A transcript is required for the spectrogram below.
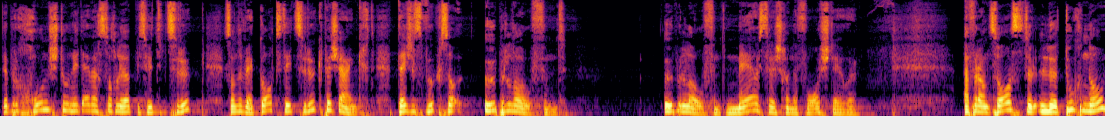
dann bekommst du nicht einfach so etwas wieder zurück, sondern wenn Gott dir zurückbeschenkt, dann ist es wirklich so überlaufend überlaufend. Mehr als du dir vorstellen kannst. Ein Franzose, der Le Tourneau,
